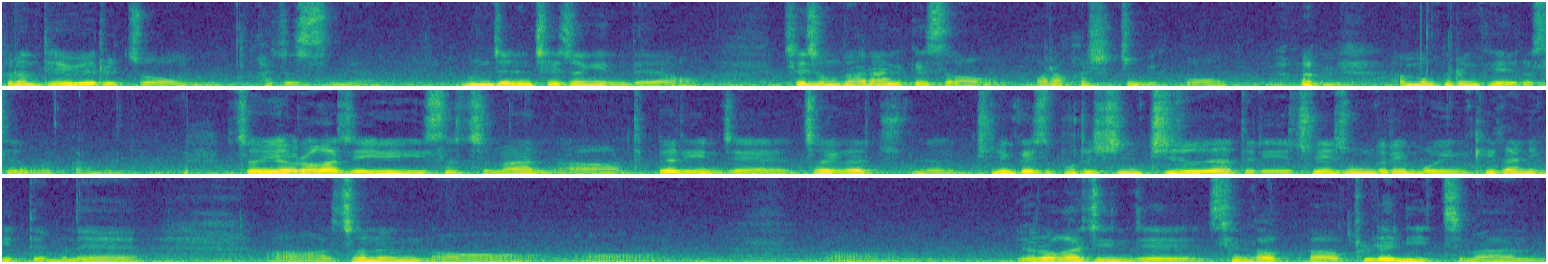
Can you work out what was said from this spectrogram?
그런 대회를 좀 가졌으면 문제는 재정인데요. 재정도 하나님께서 허락하실 줄 믿고 한번 그런 계획을 세워볼까 합니다. 저희 여러 가지 있었지만 아, 특별히 이제 저희가 주, 주님께서 부르신 지도자들이 주의 종들이 모인 기간이기 때문에 아, 저는 어, 어, 어, 여러 가지 이제 생각과 플랜이 있지만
